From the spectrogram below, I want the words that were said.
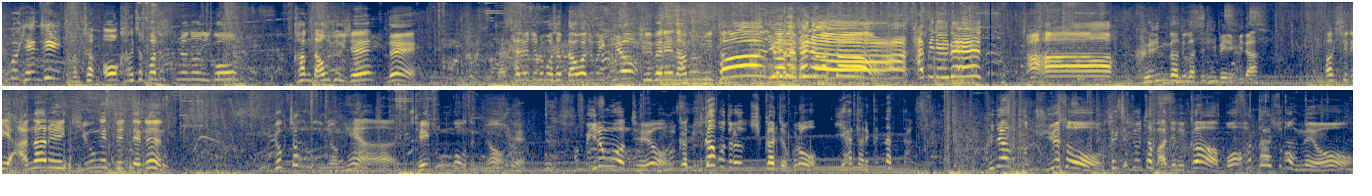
누가 겐지? 강착 어 강착 빠졌으면은 이거 강 나오죠 이제 네. 자, 살려주는 모습 나와주고 있고요. 킬벤의 나노 윈스턴 이어집니다. 3인 1벤. 아하 그림과도 같은 힐벤입니다. 확실히 아나를 기용했을 때는 공격적으로 운영해야 제일 좋은 거거든요 네. 뭐 이런 것 같아요. 그러니까 누가 보더라도 직관적으로 이 한타는 끝났다. 그냥 뒤에서 생체수탄 맞으니까 뭐 한타 할 수가 없네요.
